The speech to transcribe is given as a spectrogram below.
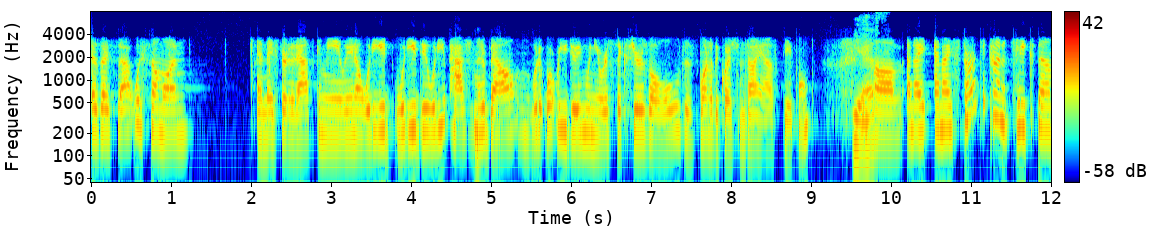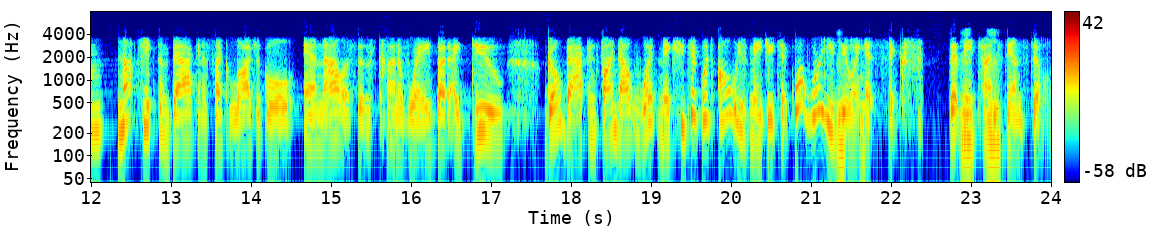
as I sat with someone and they started asking me, you know, what do you what do you do? What are you passionate about? What what were you doing when you were 6 years old? Is one of the questions I ask people. Yes. Um, and I and I start to kind of take them, not take them back in a psychological analysis kind of way, but I do go back and find out what makes you tick. What always made you tick? What were you mm-hmm. doing at six that made mm-hmm. time stand still?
